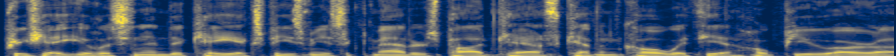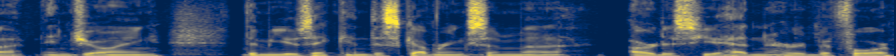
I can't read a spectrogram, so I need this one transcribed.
Appreciate you listening to KEXP's Music Matters podcast. Kevin Cole with you. Hope you are uh, enjoying the music and discovering some uh, artists you hadn't heard before.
